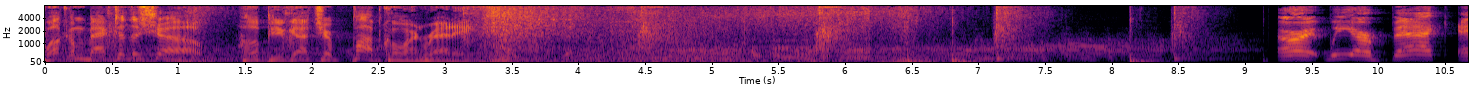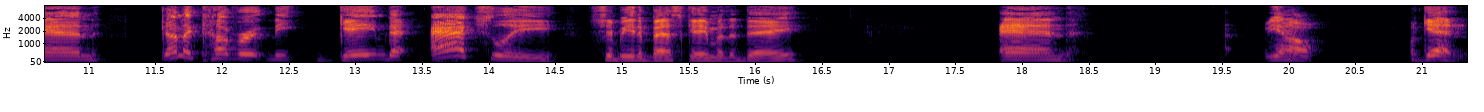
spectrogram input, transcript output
Welcome back to the show. Hope you got your popcorn ready. All right, we are back and gonna cover the game that actually should be the best game of the day. And, you know, again,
